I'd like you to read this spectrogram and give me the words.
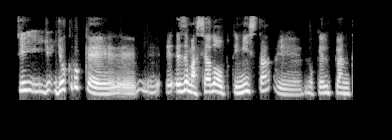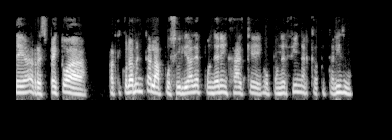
Sí, yo, creo que eh, es demasiado optimista eh, lo que él plantea respecto a particularmente a la posibilidad de poner en jaque o poner fin al capitalismo.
